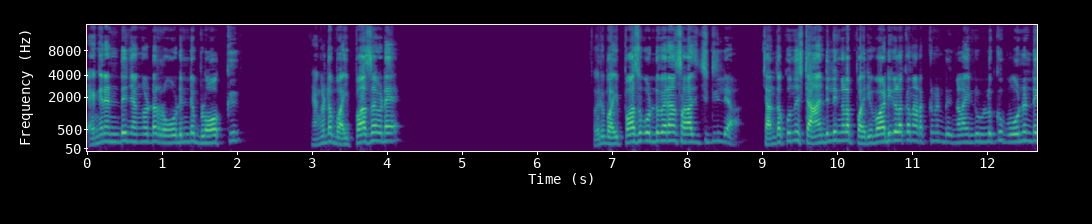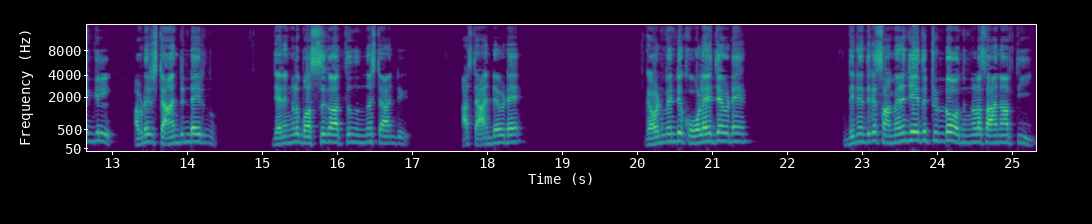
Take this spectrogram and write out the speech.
എങ്ങനെയുണ്ട് ഞങ്ങളുടെ റോഡിന്റെ ബ്ലോക്ക്? ഞങ്ങളുടെ ബൈപ്പാസ് എവിടെ? ഒരു ബൈപ്പാസ് കൊണ്ടുവരാൻ സാധിച്ചിട്ടില്ല. ചന്തക്കുന്ന് സ്റ്റാൻഡിൽ നിങ്ങളെ പരിപാടികളൊക്കെ നടക്കുന്നുണ്ട്. നിങ്ങൾ അതിന്റെ ഉള്ളിലേക്ക് പോകുന്നുണ്ടെങ്കിൽ അവിടെ ഒരു സ്റ്റാൻഡ് ഉണ്ടായിരുന്നു. ജനങ്ങൾ ബസ് കാത്ത് നിന്ന സ്റ്റാൻഡ്. ആ സ്റ്റാൻഡ് എവിടെ? ഗവൺമെന്റ് കോളേജ് എവിടെ? ഇതിനെതിരെ സമരം ചെയ്തിട്ടുണ്ടോ നിങ്ങളെ സ്ഥാനാർത്ഥി?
